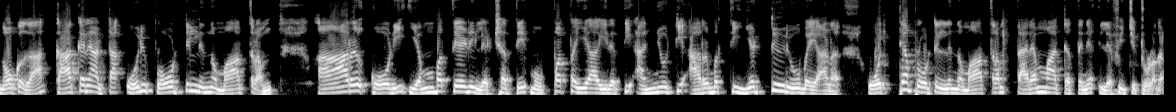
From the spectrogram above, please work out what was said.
നോക്കുക. കാക്കനാട്ട ഒരു പ്ലോട്ടിൽ നിന്ന് മാത്രം ആറ് കോടി എൺപത്തേഴ് ലക്ഷത്തി മുപ്പത്തയ്യായിരത്തി അഞ്ഞൂറ്റി അറുപത്തി എട്ട് രൂപയാണ് ഒറ്റ പ്ലോട്ടിൽ നിന്ന് മാത്രം തരം മാറ്റത്തിന് ലഭിച്ചിട്ടുള്ളത്.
